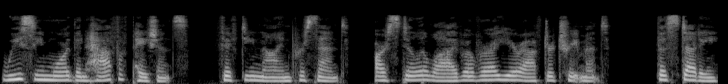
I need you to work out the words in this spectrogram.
we see more than half of patients, 59%, are still alive over a year after treatment. The study,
